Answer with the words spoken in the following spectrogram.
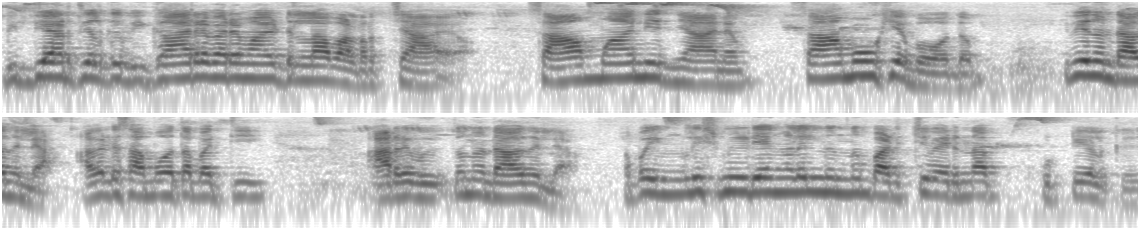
വിദ്യാർത്ഥികൾക്ക് വികാരപരമായിട്ടുള്ള വളർച്ച സാമാന്യ ജ്ഞാനം സാമൂഹ്യ ബോധം ഇവയൊന്നും ഉണ്ടാകുന്നില്ല അവരുടെ സമൂഹത്തെ പറ്റി അറിവ് ഇതൊന്നും ഉണ്ടാകുന്നില്ല അപ്പോൾ ഇംഗ്ലീഷ് മീഡിയങ്ങളിൽ നിന്നും പഠിച്ചു വരുന്ന കുട്ടികൾക്ക്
